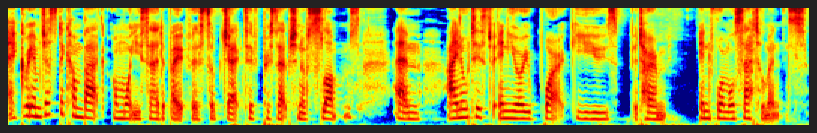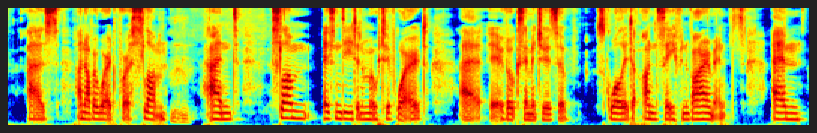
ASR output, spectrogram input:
Uh, Graham, just to come back on what you said about the subjective perception of slums, um, I noticed in your work you use the term informal settlements as another word for a slum. Mm-hmm. And slum is indeed an emotive word. Uh, it evokes images of squalid, unsafe environments. Um,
